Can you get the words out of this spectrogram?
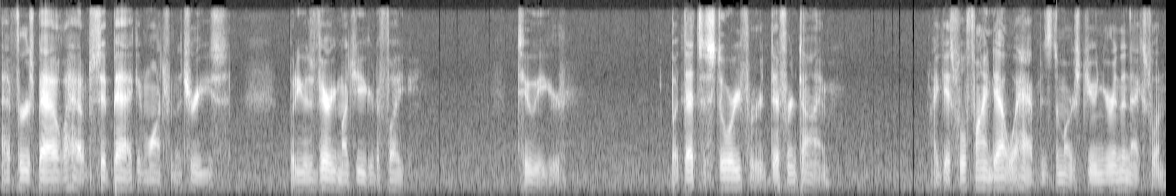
That first battle, I had him sit back and watch from the trees, but he was very much eager to fight. Too eager. But that's a story for a different time. I guess we'll find out what happens to Marsh Jr. in the next one.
